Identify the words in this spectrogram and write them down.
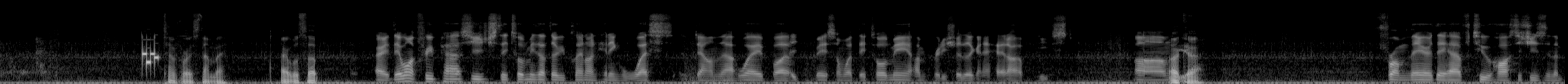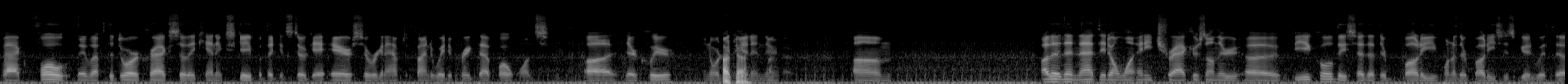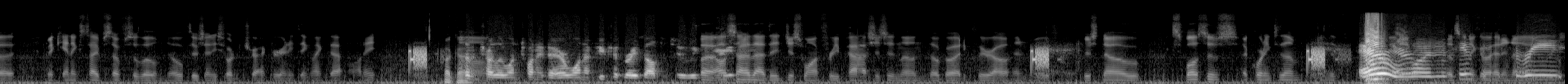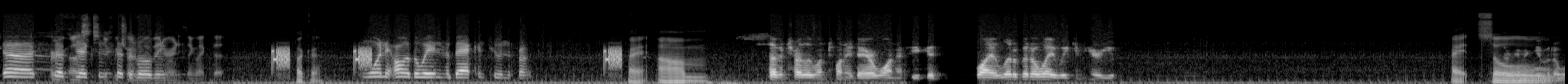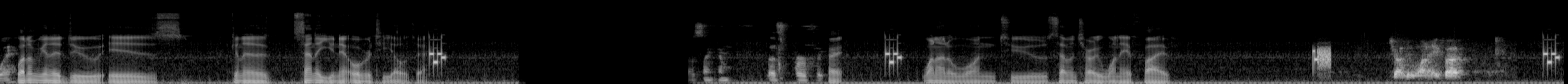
Ten for standby. All right, what's up? Alright, they want free passage. They told me that they plan on heading west down that way, but based on what they told me, I'm pretty sure they're gonna head off east. Um, Okay. From there, they have two hostages in the back vault. They left the door cracked so they can't escape, but they can still get air. So we're gonna have to find a way to break that vault once uh, they're clear in order Okay. to get in there. Um, other than that, they don't want any trackers on their uh, vehicle. They said that their buddy, one of their buddies, is good with uh, mechanics type stuff, so they'll know if there's any sort of tracker or anything like that on it. Okay. Um, Charlie 120 to Air 1, if you could raise altitude, we But hear you. outside of that, they just want free passage, and then they'll go ahead and clear out and move. There's no explosives, according to them. in the- Air one, That's gonna go ahead and uh, three uh, subjects if we inside the to move in building. or anything like that. Okay. One all the way in the back and two in the front. All right. Um. 7 Charlie 120 to Air 1. If you could fly a little bit away, we can hear you. Alright, so what I'm going to do is going to send a unit over to Yellow Jack. I was thinking, that's perfect. Alright. 1 out of 1 to 7 Charlie 185.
